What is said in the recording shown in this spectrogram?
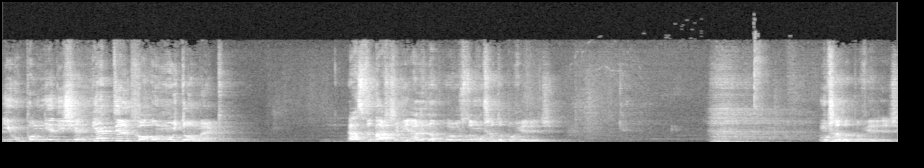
i upomnieli się nie tylko o mój domek. Raz wybaczcie mi, ale no, po prostu muszę to powiedzieć. Muszę to powiedzieć.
